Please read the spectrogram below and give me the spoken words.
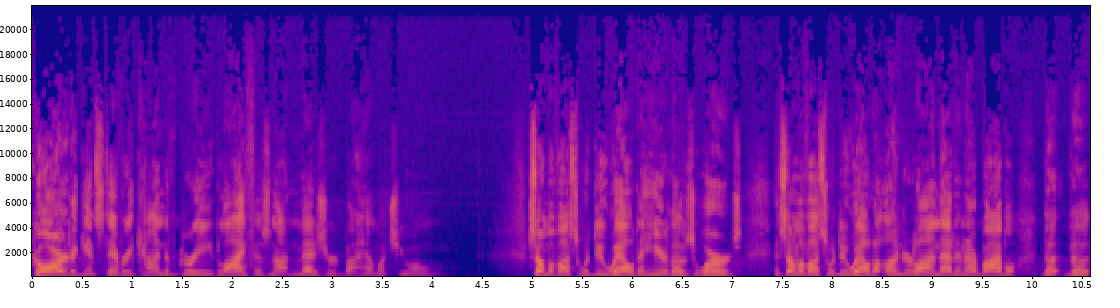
guard against every kind of greed. Life is not measured by how much you own. Some of us would do well to hear those words, and some of us would do well to underline that in our Bible. The, the,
